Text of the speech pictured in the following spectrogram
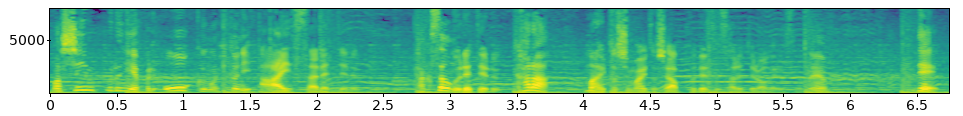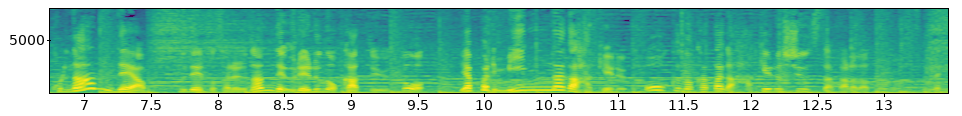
まあ、シンプルにやっぱり多くの人に愛されてる。たくさん売れてるから毎年毎年アップデートされてるわけですよね。でこれなんでアップデートされるなんで売れるのかというとやっぱりみんなが履ける多くの方が履けるシューズだからだと思うんですよね。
